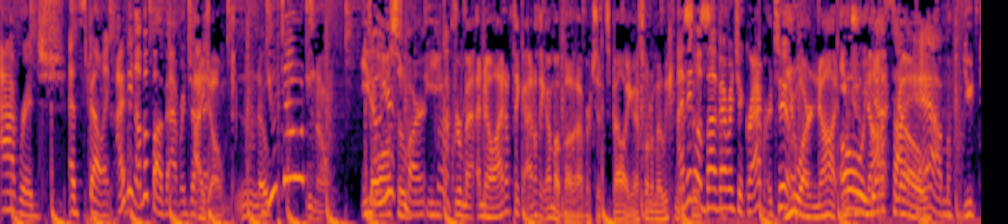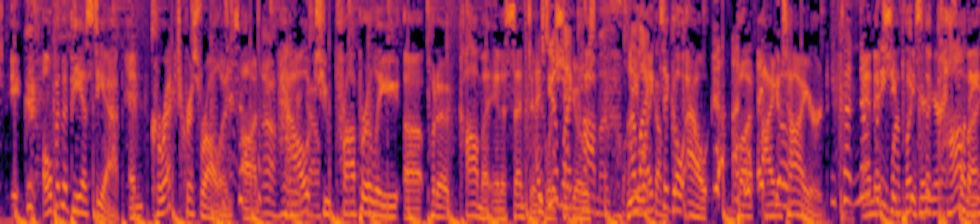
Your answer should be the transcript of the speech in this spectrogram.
average at spelling. I think I'm above average. At I it. don't. No. You don't? No. You you're also smart. you gramma- no, I don't think I don't think I'm above average at spelling. That's one of my weaknesses. I think I'm above average at grammar too. You are not. You Oh, do not yes, know. I am. You it, open the PST app and correct Chris Rollins on Oh, how to properly uh, put a comma in a sentence. I do she like goes, commas. We I like like to 'em." go out, but I'm them. tired. And then she puts the comma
